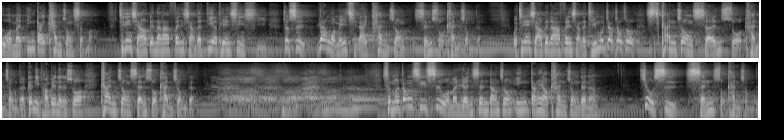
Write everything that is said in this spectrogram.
我们应该看重什么？今天想要跟大家分享的第二篇信息，就是让我们一起来看重神所看重的。我今天想要跟大家分享的题目叫做“做看重神所看重的”，跟你旁边的人说：“看重神所看重的。”什么东西是我们人生当中应当要看重的呢？就是神所看重的，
